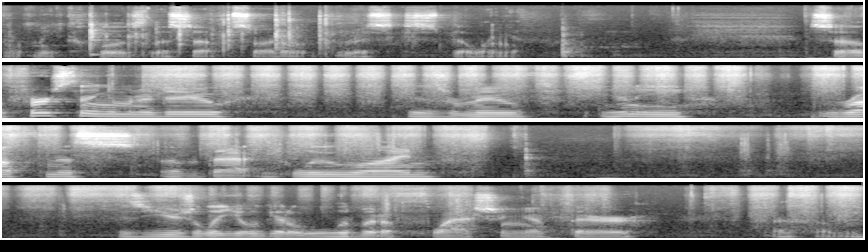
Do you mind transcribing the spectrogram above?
Let me close this up so I don't risk spilling it. So the first thing I'm going to do is remove any roughness of that glue line. As usually you'll get a little bit of flashing up there. Um,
